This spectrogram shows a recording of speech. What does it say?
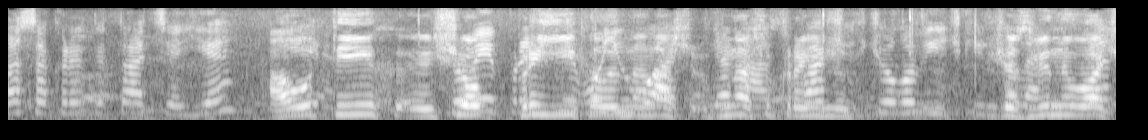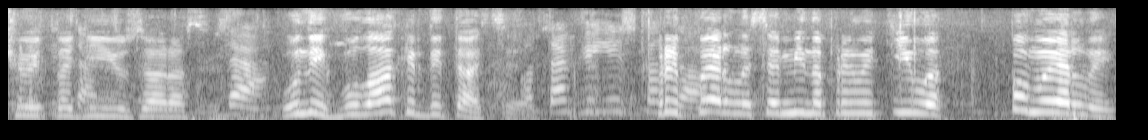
У вас акредитація є? А Є. от тих, е, Що ви приїхали на наш, в нашу країну, що звинувачують? Надію зараз. Да. У них була акредитація? Отак же їй сказали. Приперлися, міна прилетіла, померли.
